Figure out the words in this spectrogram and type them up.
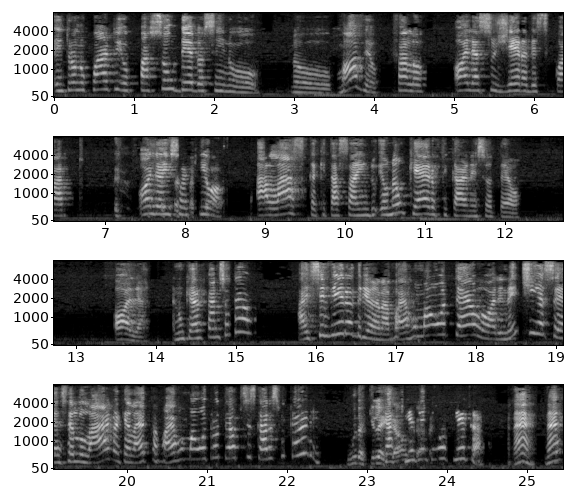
é, entrou no quarto e eu passou o dedo assim no, no móvel, falou: Olha a sujeira desse quarto. Olha isso aqui, ó. Alasca que tá saindo. Eu não quero ficar nesse hotel. Olha, eu não quero ficar nesse hotel. Aí se vira, Adriana, vai arrumar um hotel. Olha, nem tinha celular naquela época, vai arrumar outro hotel para esses caras ficarem. Puta, que legal. Porque aqui cara. a gente não fica, né? né?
